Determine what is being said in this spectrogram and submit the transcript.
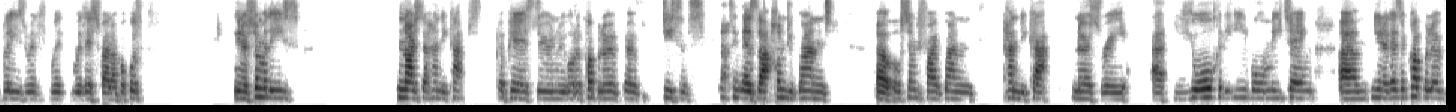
pleased with with with this fella because you know some of these nicer handicaps appear soon. We've got a couple of, of decent. I think there's that hundred grand uh, or seventy five grand handicap nursery at York at the Ebor meeting. Um, you know, there's a couple of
